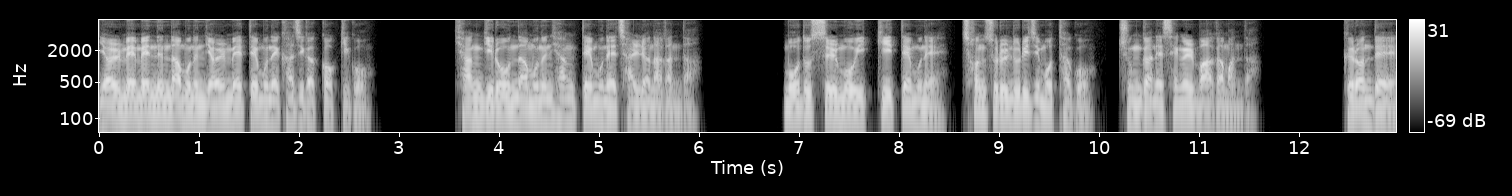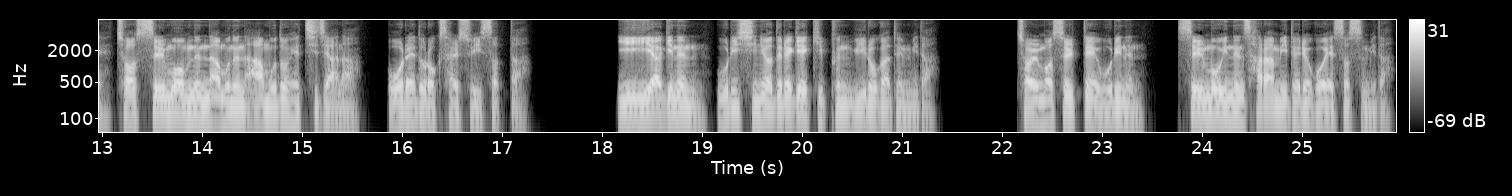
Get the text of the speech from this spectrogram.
열매 맺는 나무는 열매 때문에 가지가 꺾이고, 향기로운 나무는 향 때문에 잘려나간다. 모두 쓸모 있기 때문에 천수를 누리지 못하고 중간에 생을 마감한다. 그런데 저 쓸모없는 나무는 아무도 해치지 않아 오래도록 살 수 있었다. 이 이야기는 우리 시녀들에게 깊은 위로가 됩니다. 젊었을 때 우리는 쓸모 있는 사람이 되려고 애썼습니다.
